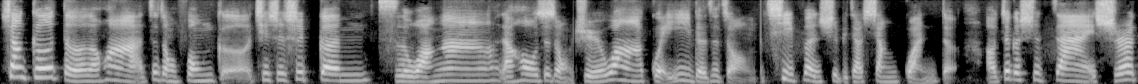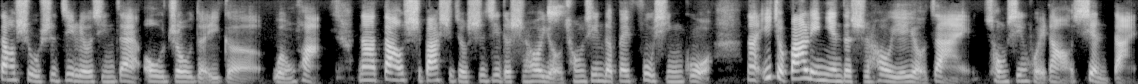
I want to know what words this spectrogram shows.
像歌德的话，这种风格其实是跟死亡啊，然后这种绝望啊、诡异的这种气氛是比较相关的。啊，这个是在十二到十五世纪流行在欧洲的一个文化。那到十八、十九世纪的时候，有重新的被复兴过。那一九八零年的时候，也有再重新回到现代。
